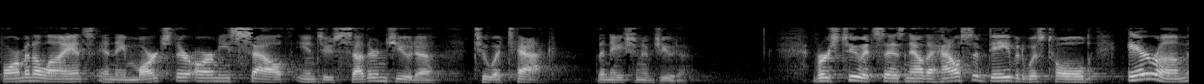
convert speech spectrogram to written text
form an alliance, and they march their armies south into southern Judah to attack the nation of Judah. Verse 2, it says, Now the house of David was told, Aram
